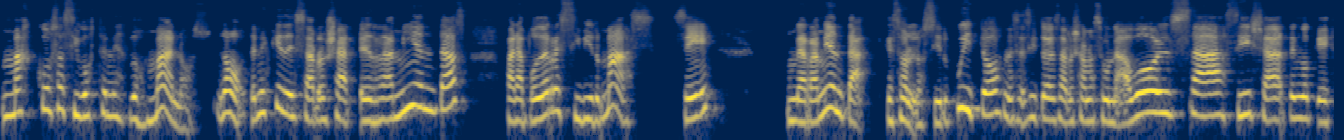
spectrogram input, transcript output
más cosas si vos tenés dos manos. No, tenés que desarrollar herramientas para poder recibir más, ¿sí? Una herramienta que son los circuitos, necesito desarrollar, una bolsa, ¿sí? Ya tengo que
